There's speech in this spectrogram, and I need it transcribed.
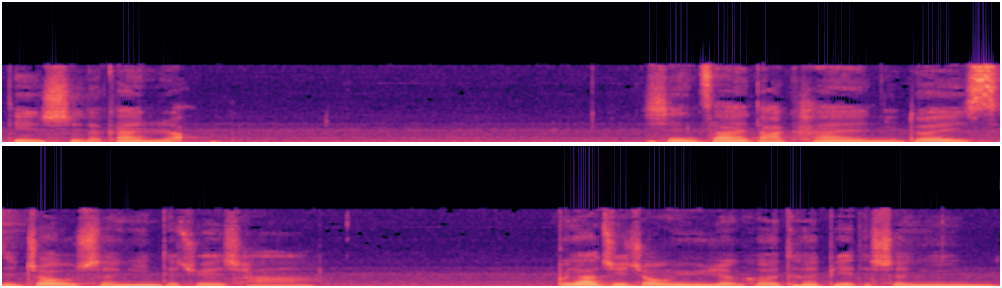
电视的干扰。现在打开你对四周声音的觉察，不要集中于任何特别的声音，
